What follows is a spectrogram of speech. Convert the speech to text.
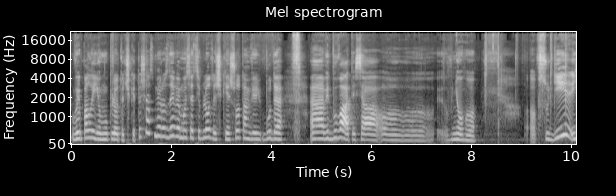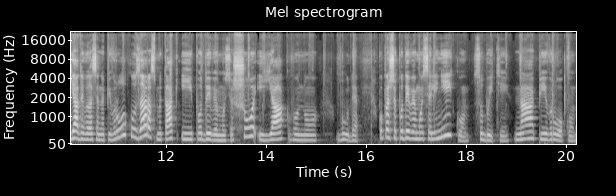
випали йому пльоточки. То зараз ми роздивимося ці пльоточки, що там буде е, відбуватися в нього в суді. Я дивилася на півроку. Зараз ми так і подивимося, що і як воно буде. По-перше, подивимося лінійку собиті на півроку.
